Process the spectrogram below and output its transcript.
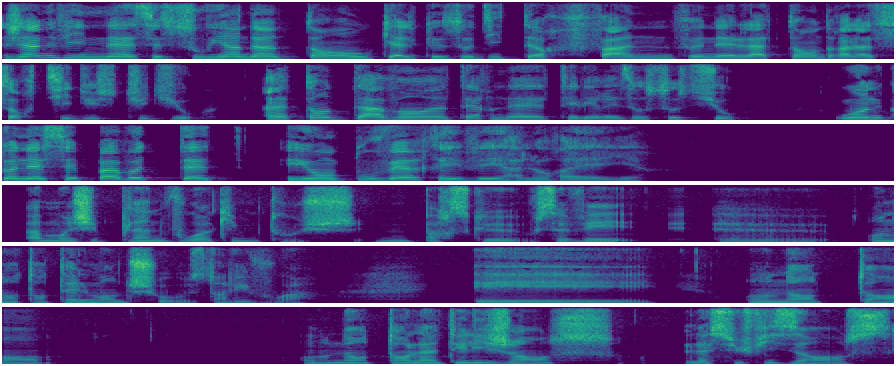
Jeanne Vinet se souvient d'un temps où quelques auditeurs fans venaient l'attendre à la sortie du studio. Un temps d'avant Internet et les réseaux sociaux, où on ne connaissait pas votre tête et on pouvait rêver à l'oreille. Ah, moi, j'ai plein de voix qui me touchent, parce que, vous savez, euh, on entend tellement de choses dans les voix. Et on entend on entend l'intelligence, la suffisance,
